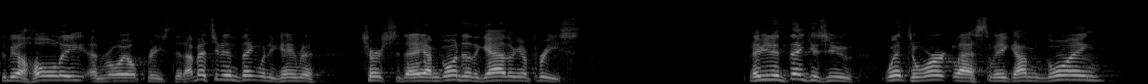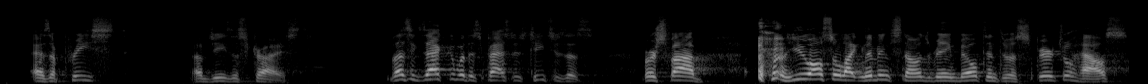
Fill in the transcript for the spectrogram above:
to be a holy and royal priesthood. I bet you didn't think when you came to church today, I'm going to the gathering of priests. Maybe you didn't think as you went to work last week, I'm going as a priest of Jesus Christ. That's exactly what this passage teaches us. Verse 5 You also, like living stones, are being built into a spiritual house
